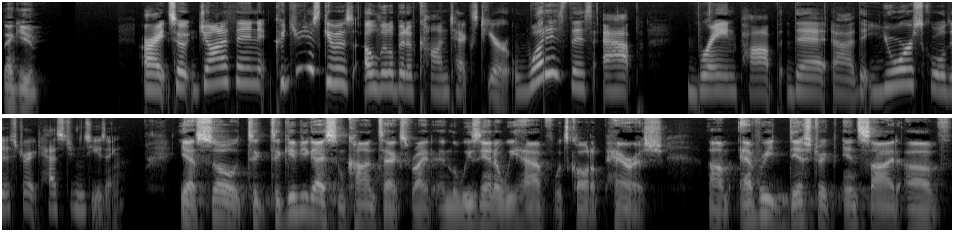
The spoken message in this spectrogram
Thank you. All right. So, Jonathan, could you just give us a little bit of context here? What is this app, BrainPop, that uh, that your school district has students using? Yeah. So, to to give you guys some context, right? In Louisiana, we have what's called a parish. Um, every district inside of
